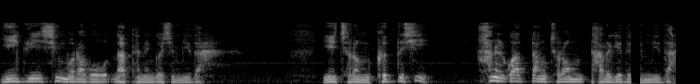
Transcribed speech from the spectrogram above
이귀식모라고 나타낸 것입니다. 이처럼 그 뜻이 하늘과 땅처럼 다르게 됩니다.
